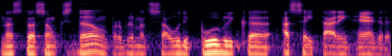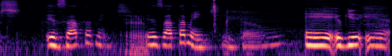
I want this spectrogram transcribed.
na situação que estão, problema de saúde pública, aceitarem regras. Exatamente, É. exatamente. Então, É, eu é,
